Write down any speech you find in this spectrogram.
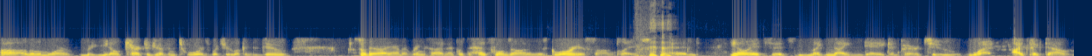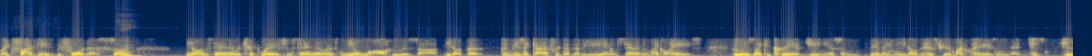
uh, a little more, you know, character driven towards what you're looking to do. So there I am at ringside, and I put the headphones on, and this glorious song plays, and you know, it's it's like night and day compared to what I picked out like five days before this. So, you know, I'm standing there with Triple H. I'm standing there with Neil Lawi, who is uh, you know the the music guy for WWE, and I'm standing there with Michael Hayes, who is like a creative genius. And I mean, you know, the history of Michael Hayes and, and his his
